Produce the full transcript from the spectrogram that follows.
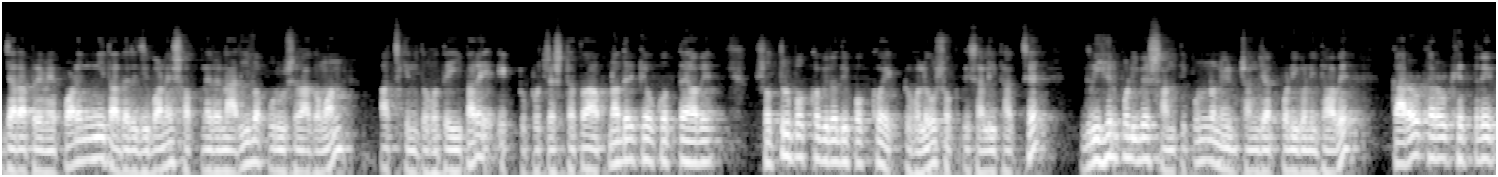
যারা প্রেমে পড়েননি, তাদের জীবনে স্বপ্নের নারী বা পুরুষের আগমন আজ কিন্তু হতেই পারে। একটু প্রচেষ্টা তো আপনাদেরকেও করতে হবে। শত্রুপক্ষ, বিরোধী পক্ষ একটু হলেও শক্তিশালী থাকছে। গৃহের পরিবেশ শান্তিপূর্ণ, নির্ঝঞ্ঝাট পরিগণিত হবে। কারোর কারোর ক্ষেত্রে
